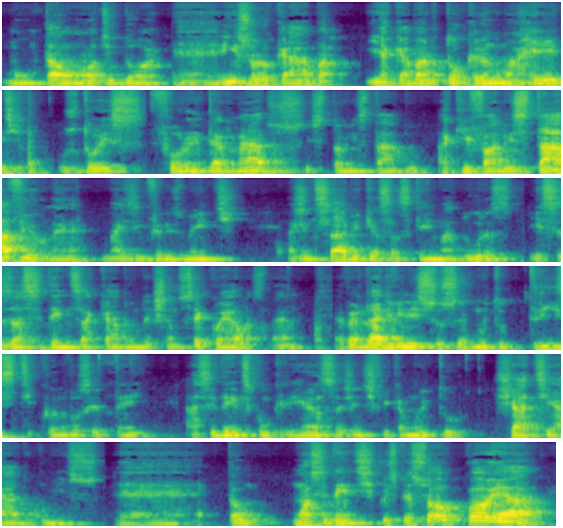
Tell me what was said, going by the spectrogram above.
montar um outdoor é, em Sorocaba e acabaram tocando uma rede. Os dois foram internados, estão em estado, aqui fala estável, né? Mas infelizmente a gente sabe que essas queimaduras, esses acidentes acabam deixando sequelas, né? É verdade, Vinícius, é muito triste quando você tem acidentes com criança, a gente fica muito chateado com isso. É, então, um acidente com esse pessoal, qual é a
